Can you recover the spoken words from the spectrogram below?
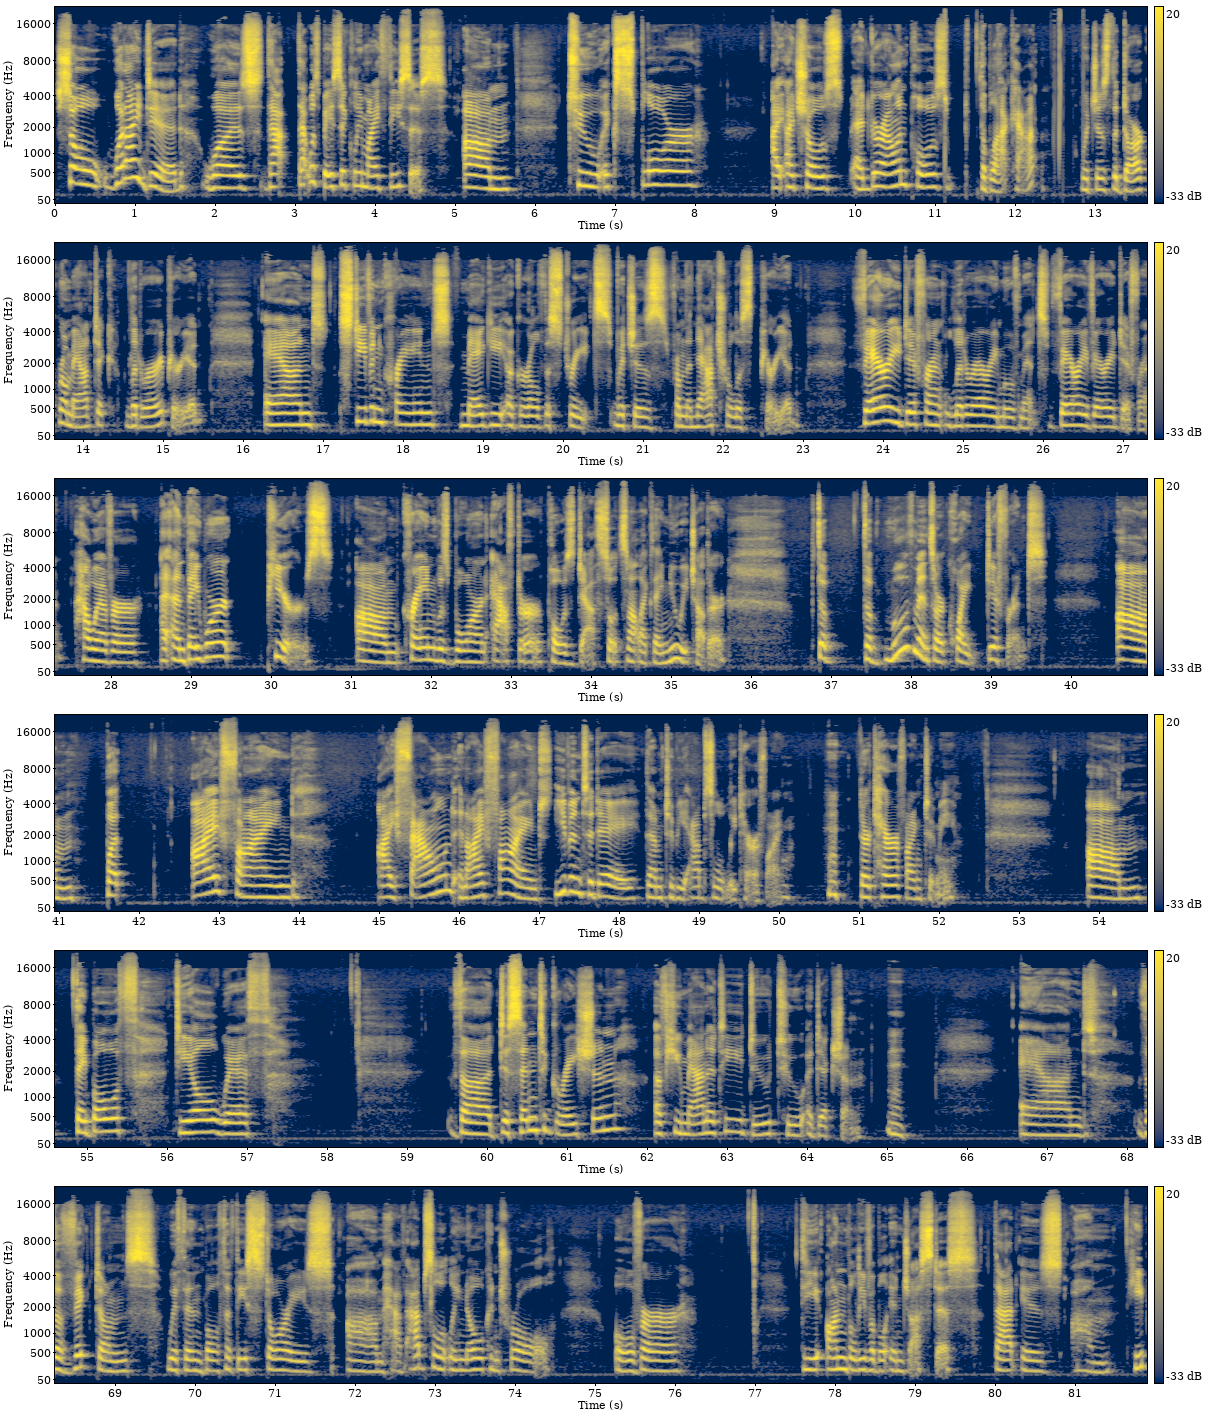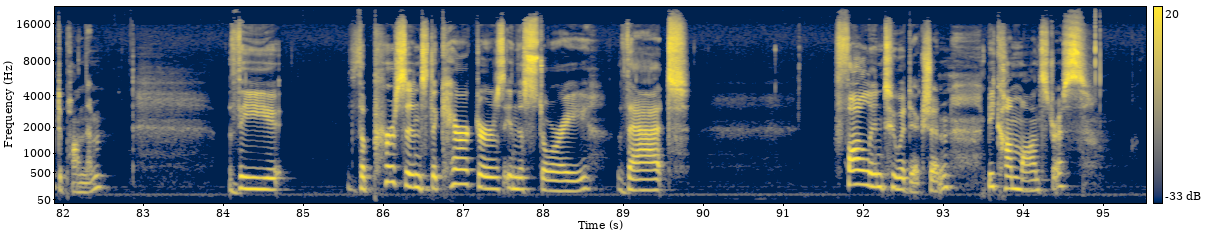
So what I did was that that was basically my thesis um, to explore. I, I chose Edgar Allan Poe's *The Black Cat*, which is the dark romantic literary period, and Stephen Crane's Maggie, a Girl of the Streets, which is from the naturalist period. Very different literary movements, very, very different. However, and they weren't peers. Um, Crane was born after Poe's death, so it's not like they knew each other. The the movements are quite different, um, but I find I found and I find even today them to be absolutely terrifying. They're terrifying to me. Um, they both deal with the disintegration of humanity due to addiction. And the victims within both of these stories um, have absolutely no control over the unbelievable injustice that is um, heaped upon them. The the persons, the characters in the story that fall into addiction become monstrous.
